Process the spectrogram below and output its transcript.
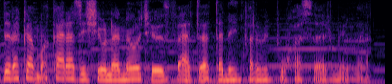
De nekem akár az is jó lenne, hogyha őt feltöltenénk valami puha szörmével.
